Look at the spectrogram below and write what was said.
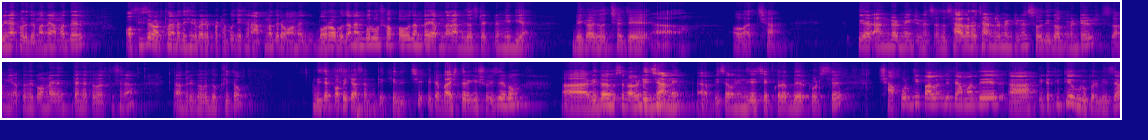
বিনা করে খরচে মানে আমাদের অফিসের অর্থায়নে দেশের বাইরে পাঠাবো, যেখানে আপনাদের অনেক বড় অবদান। আমি বলব সব অবদানটাই আপনার, আমি জাস্ট একটা মিডিয়া বিকজ হচ্ছে যে ও আচ্ছা উই আর আন্ডার মেনটেন্যান্স আচ্ছা সার্ভার হচ্ছে আন্ডার মেনটেন্যান্স সৌদি গভর্নমেন্টের সো আমি আপনাদেরকে অনলাইনে দেখাতে পারতেছি না আন্তরিকভাবে দুঃখিত। ভিসার কপিটা আছে, আমি দেখিয়ে দিচ্ছি। এটা বাইশ তারিখ ইস্যু হয়েছে এবং হৃদয় হোসেন অলরেডি জানে। ভিসা উনি নিজেই চেক করে বের করছে। সাপরজি পালন যেতে আমাদের এটা তৃতীয় গ্রুপের ভিসা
